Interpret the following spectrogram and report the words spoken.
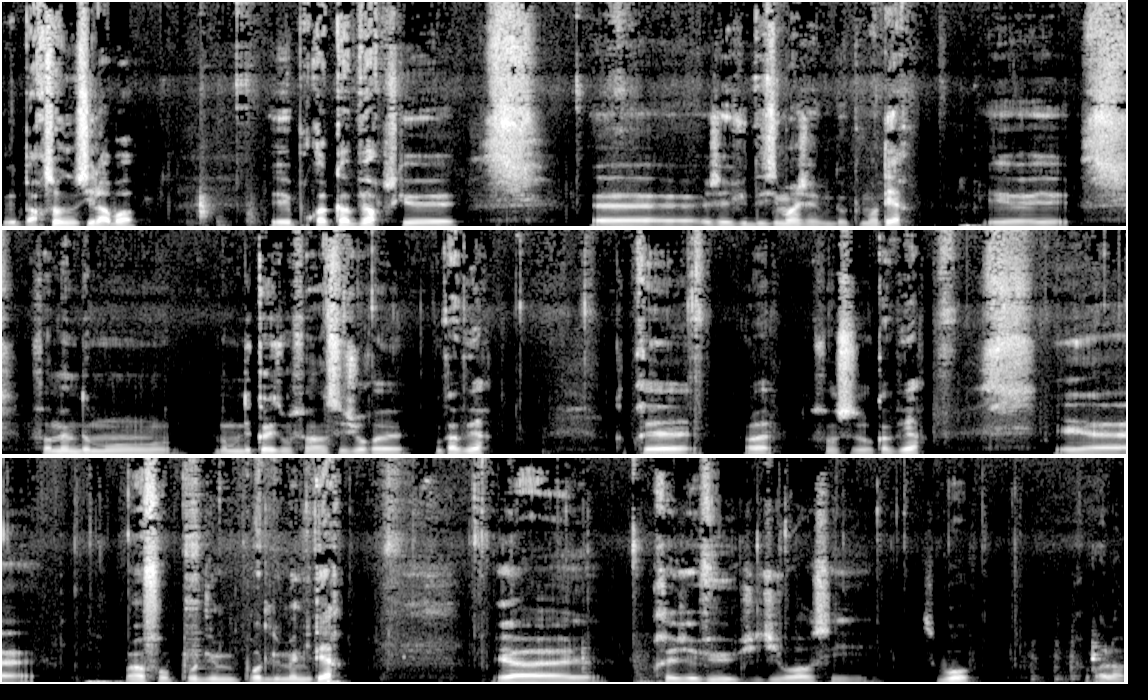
Il y a des personnes aussi là-bas. Et pourquoi Cap Vert? Parce que euh, j'ai vu des images, j'ai vu un documentaire. Et enfin, même dans mon, dans mon école, ils ont fait un séjour euh, au Cap Vert. Après, euh, ouais, au Cap Vert. Et euh, ouais, faut pour de, pour de l'humanitaire. Et euh, après, j'ai vu, j'ai dit, wow, c'est beau. Voilà.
